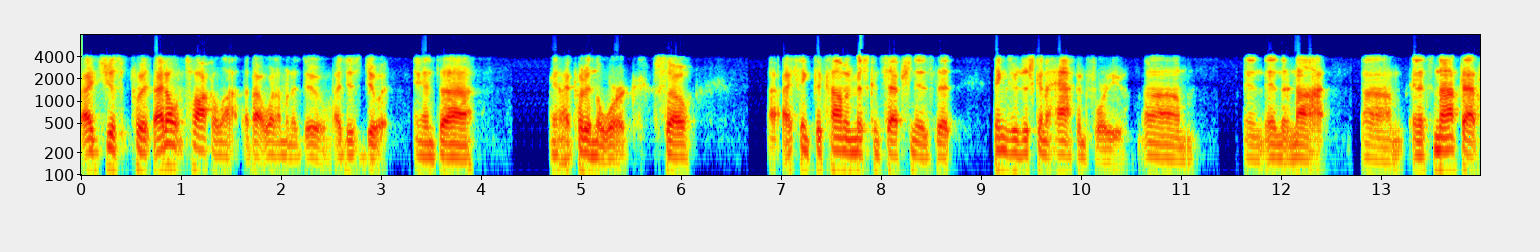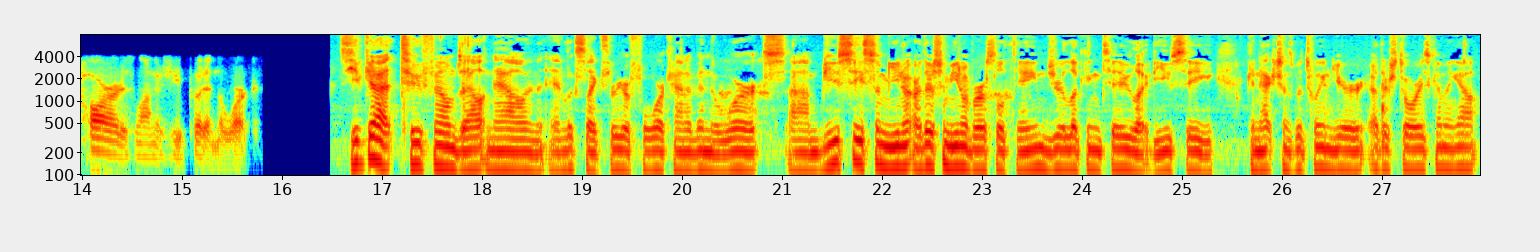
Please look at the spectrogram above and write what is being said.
I just put I don't talk a lot about what I'm going to do. I just do it, and uh, and I put in the work. So I think the common misconception is that things are just going to happen for you, um, and and they're not. Um, and it's not that hard as long as you put in the work. So you've got two films out now, and it looks like three or four kind of in the works. Um, do you see some? Uni- are there some universal themes you're looking to? Like, do you see connections between your other stories coming out?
